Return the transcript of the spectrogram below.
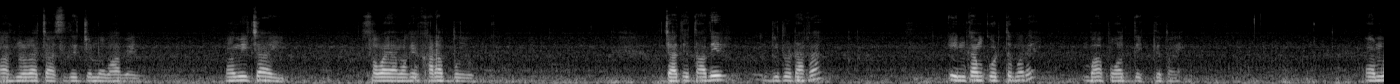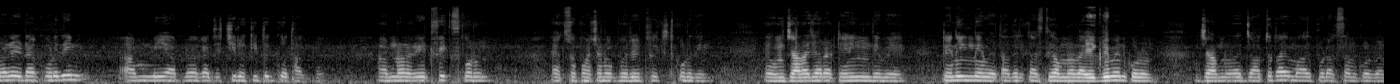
আপনারা চাষিদের জন্য ভাবেন। আমি চাই সবাই আমাকে খারাপ বলুক। যাতে তাদের দুটো টাকা ইনকাম করতে পারে বা পথ দেখতে পায়। আপনারা এটা করে দিন, আমি আপনার কাছে চিরকৃতজ্ঞ থাকব। আপনারা রেট ফিক্স করুন, একশো পঁচানব্বই রেট ফিক্সড করে দিন। এবং যারা যারা ট্রেনিং দেবে ট্রেনিং নেবে, তাদের কাছ থেকে আপনারা এগ্রিমেন্ট করুন যে আপনারা যতটাই মাল প্রোডাকশান করবেন,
